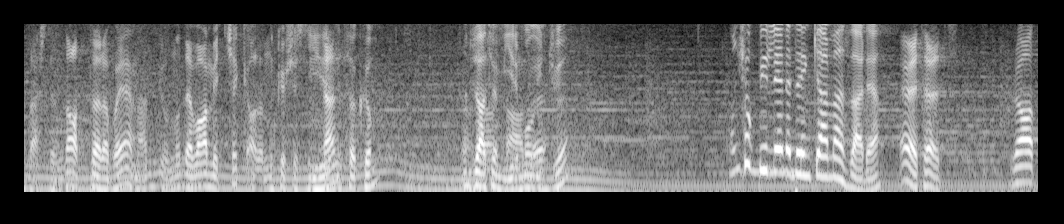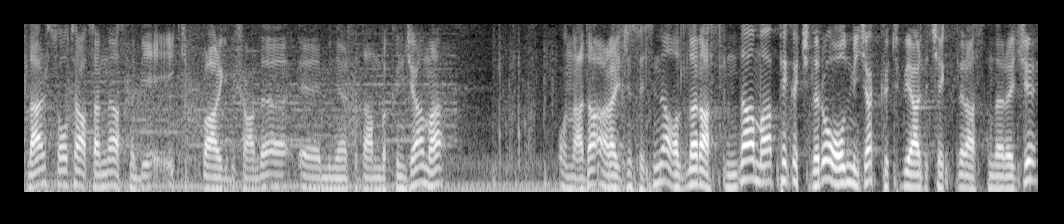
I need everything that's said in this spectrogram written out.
Arkadaşlarını da attı arabaya hemen yoluna devam edecek alanın köşesinden. 20 takım. Düzeltiyorum 20 sağlığı. oyuncu. Onu çok birilerine denk gelmezler ya. Evet evet. Rahatlar. Sol taraflarında aslında bir ekip var gibi şu anda e, Minareta'dan bakınca ama onlar da aracın sesini aldılar aslında ama pek açıları olmayacak. Kötü bir yerde çektiler aslında aracı.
